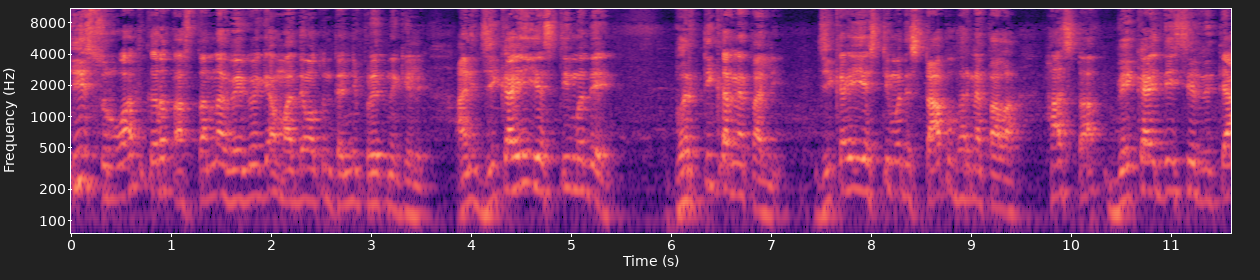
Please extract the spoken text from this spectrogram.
ही सुरुवात करत असताना वेगवेगळ्या माध्यमातून त्यांनी प्रयत्न केले. आणि जी काही एस टीमध्ये भरती करण्यात आली जी काही एस टीमध्ये स्टाफ भरण्यात आला हा स्टाफ बेकायदेशीररित्या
